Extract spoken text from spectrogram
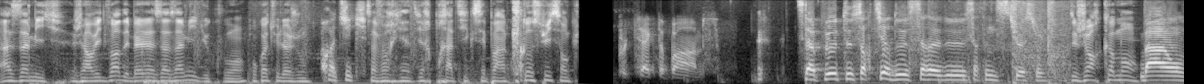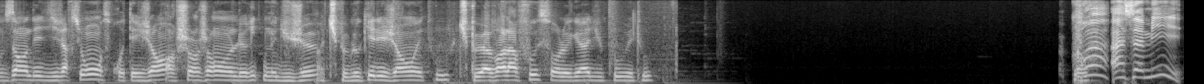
Azami. J'ai envie de voir des belles Azami du coup. Hein. Pourquoi tu la joues Pratique. Ça veut rien dire pratique, c'est pas un couteau suisse en cul. Protect the bombs. Ça peut te sortir de, cer- de certaines situations. Genre comment? Bah, en faisant des diversions, en se protégeant, en changeant le rythme du jeu. Tu peux bloquer les gens et tout. Tu peux avoir l'info sur le gars du coup et tout. Azami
